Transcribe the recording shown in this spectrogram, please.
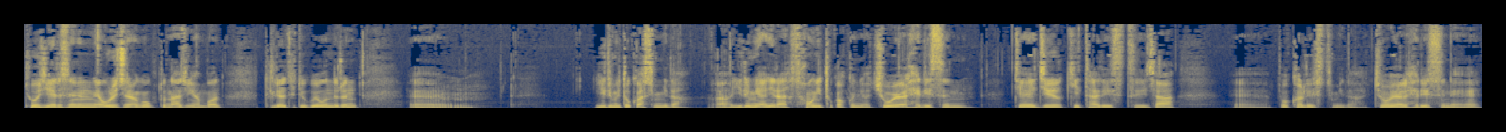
조지 해리슨의 오리지널 곡도 나중에 한번 들려드리고요. 오늘은 음, 이름이 똑같습니다. 아, 이름이 아니라 성이 똑같군요. 조엘 해리슨, 재즈 기타리스트이자 예, 보컬리스트입니다. 조엘 해리슨의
